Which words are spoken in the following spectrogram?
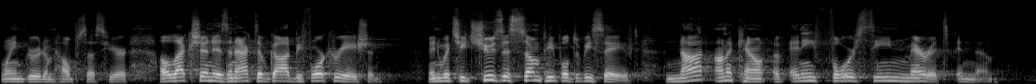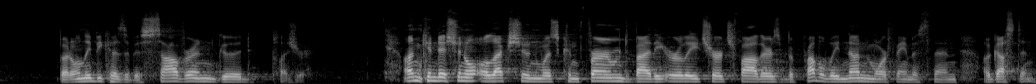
Wayne Grudem helps us here. Election is an act of God before creation in which he chooses some people to be saved, not on account of any foreseen merit in them, but only because of his sovereign good pleasure. Unconditional election was confirmed by the early church fathers, but probably none more famous than Augustine.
